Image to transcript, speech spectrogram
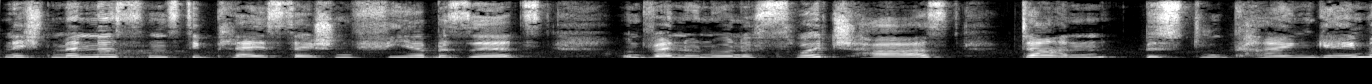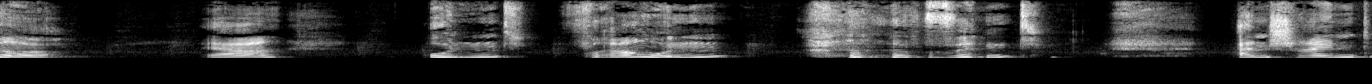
nicht mindestens die PlayStation 4 besitzt und wenn du nur eine Switch hast, dann bist du kein Gamer. Ja? Und Frauen sind anscheinend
